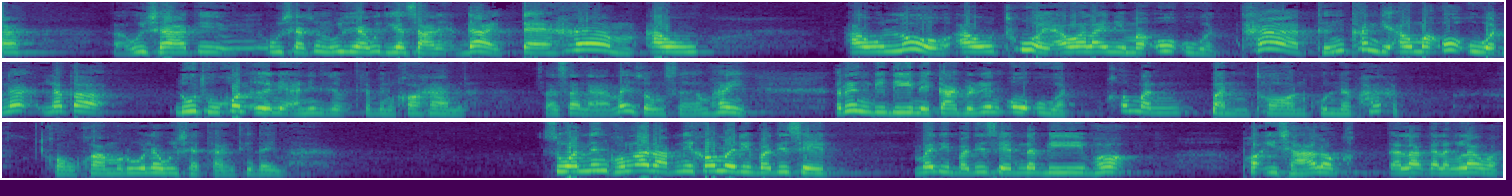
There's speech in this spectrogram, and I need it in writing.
วิชาที่วิชาชุนวิชาวิทยาศาสตร์เนี่ยได้ แต่ห้ามเอา เอาโล่เอาถ้วยเอาอะไรนี่มาโอ้อวด ถ้าถึงขั้นที่เอามาโอ้อวดนะแล้วก็ดูถูกคนอื่นเนี่ย อันนี้จะจะเป็นข้อห้ามละศาสนาไม่ส่งเสริมให้เรื่องดีๆในการเป็นเรื่องโอ้อวด เพราะมันบั่นทอนคุณภาพของความรู้และวิชาการที่ได้มา ส่วนหนึ่งของอาหรับนี่เขาไม่ได้ปฏิเสธ ไม่ได้ปฏิเสธนบี เพราะเพราะอิจฉาหรอกกำลังกำลังเล่าว่า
